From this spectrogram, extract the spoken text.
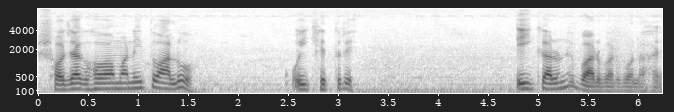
সজাগ হওয়া মানেই তো আলো। ওই ক্ষেত্রে। এই কারণে বারবার বলা হয়।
